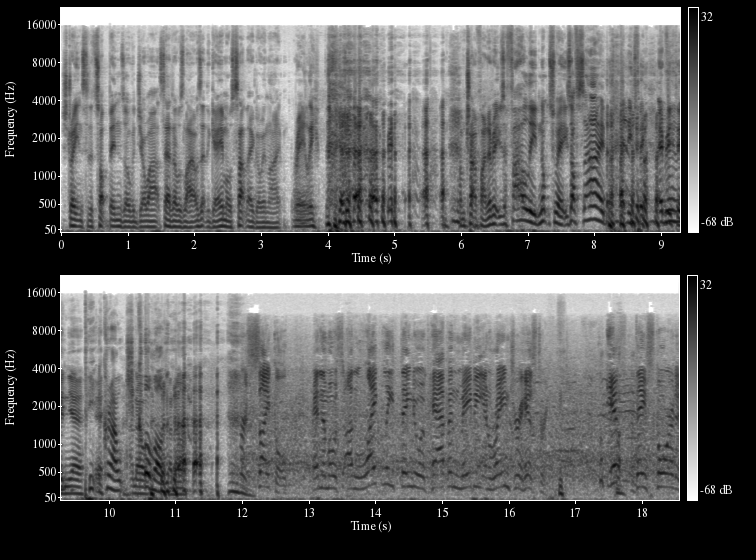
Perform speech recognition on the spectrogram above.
straight into the top bins over Joe Hart's head. I was like, I was at the game, I was sat there going like, Really? I'm trying to find everything. It was a foul leading up to it. He's offside. Anything. everything, Really? yeah. Peter Crouch, I know, come on. I know. first cycle and the most unlikely thing to have happened maybe in Ranger history. if they scored a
